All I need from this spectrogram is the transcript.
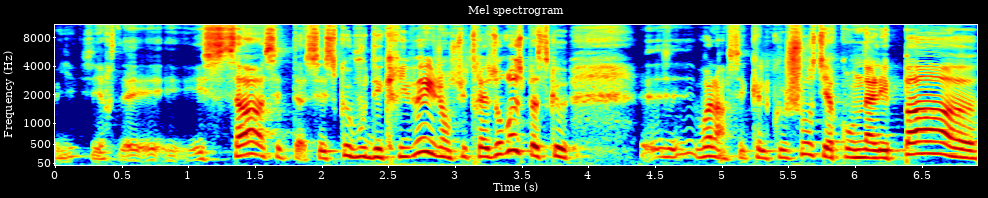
et ça, c'est ce que vous décrivez, et j'en suis très heureuse parce que euh, voilà, c'est quelque chose, c'est-à-dire qu'on n'allait pas euh,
